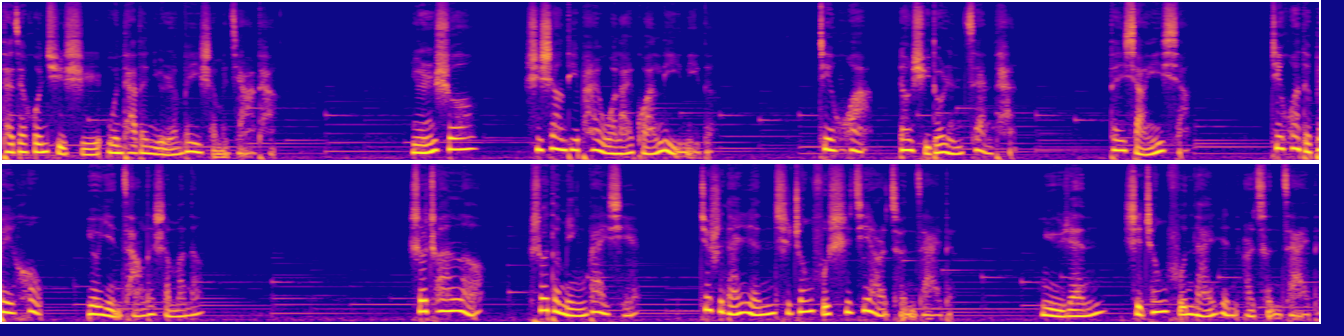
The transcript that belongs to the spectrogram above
他在婚娶时问他的女人为什么嫁他。女人说：“是上帝派我来管理你的。”这话让许多人赞叹，但想一想，这话的背后又隐藏了什么呢？说穿了，说的明白些，就是男人是征服世界而存在的，女人。是征服男人而存在的，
